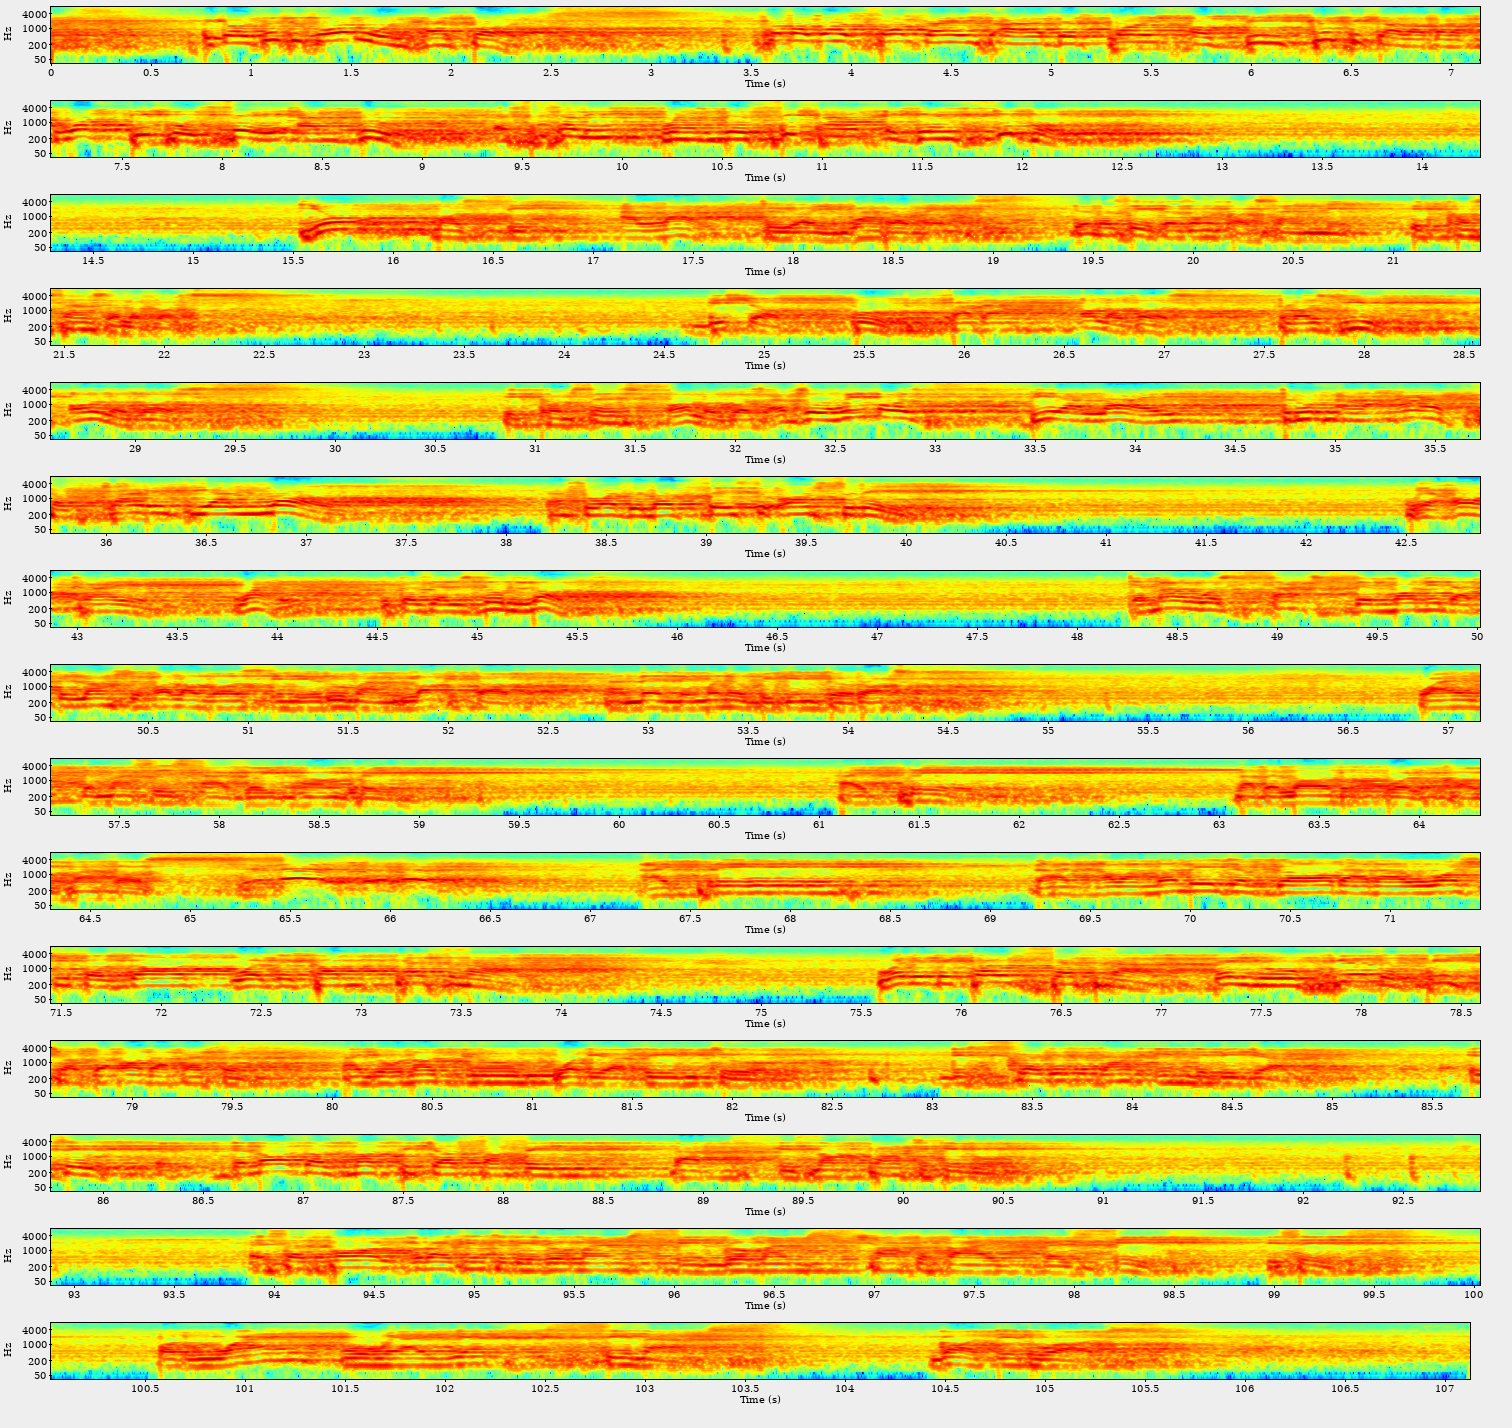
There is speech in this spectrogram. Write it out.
Because this is what will help us. Some of us sometimes are at the point of being critical about what people say and do, especially when they speak out against evil. You must be alive to your environment. Do not say it doesn't concern me. It concerns all of us. Bishop, Pope, Father, all of us, plus you, all of us. It concerns all of us. And so we must be alive through our acts of charity and love. That's what the Lord says to us today. We are all crying. Why? Because there is no love. A man will snatch the money that belongs to all of us in a room and lock it up, and then the money will begin to rot while the masses are going hungry. I pray that the Lord will convert us. I pray that our knowledge of God and our worship of God will become personal When it becomes personal, then you will feel the pinch of the other person and you will not do what you are doing to discredit that individual. You see, the Lord does not teach us something that is not practicable. Saint Paul writing to the Romans in Romans chapter 5 verse 8, he says, But while we were yet sinners, God did what?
